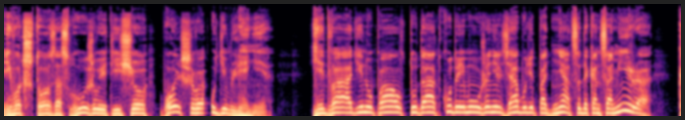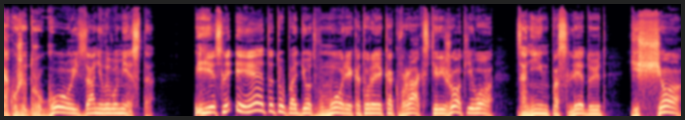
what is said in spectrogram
И вот что заслуживает еще большего удивления. Едва один упал туда, откуда ему уже нельзя будет подняться до конца мира, как уже другой занял его место. И если и этот упадет в море, которое, как враг, стережет его, за ним последует еще,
